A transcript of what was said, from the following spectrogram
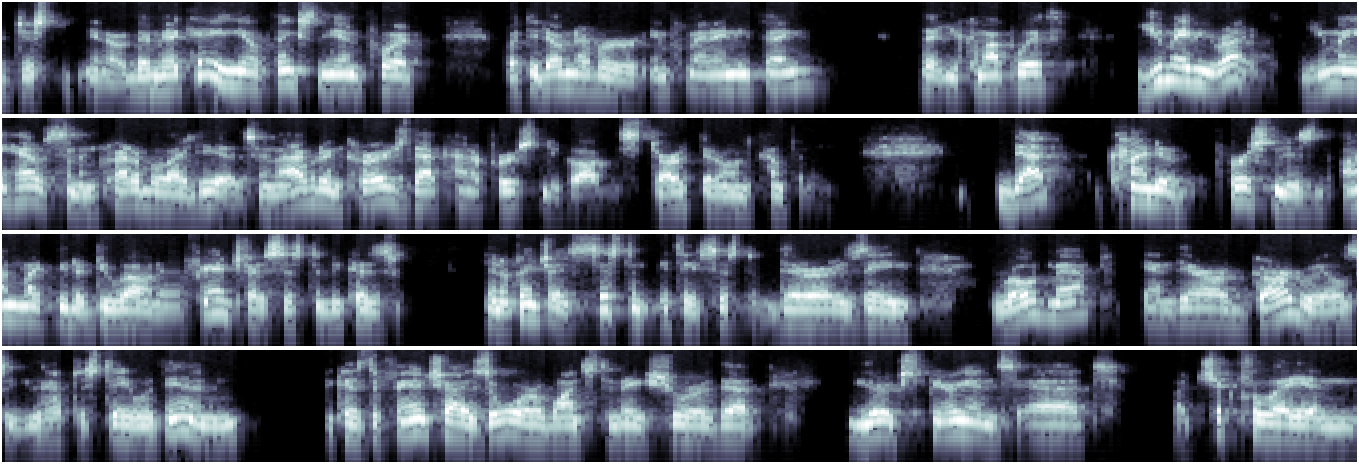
just you know they make hey you know thanks for the input but they don't ever implement anything that you come up with, you may be right. You may have some incredible ideas. And I would encourage that kind of person to go out and start their own company. That kind of person is unlikely to do well in a franchise system because In a franchise system, it's a system. There is a roadmap and there are guardrails that you have to stay within because the franchisor wants to make sure that your experience at a Chick fil A in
